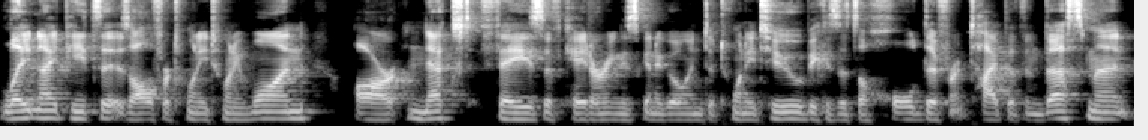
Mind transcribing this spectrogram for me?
late night pizza is all for 2021. Our next phase of catering is going to go into 22 because it's a whole different type of investment,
